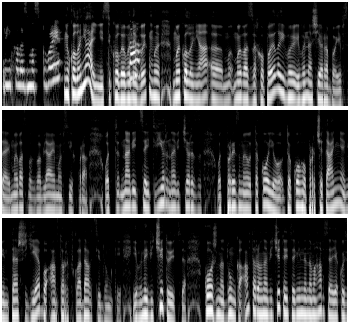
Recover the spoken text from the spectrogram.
приїхали з Москви. Ну, колоніальність, коли вони Так. ви ми, ми колоня, е, ми, вас захопили, і ви, і ви наші раби, і все, і ми вас позбавляємо всіх прав. От навіть цей твір, навіть через от призми от такої, такого прочитання, він теж є, бо автор вкладав ці думки, і вони відчитуються. Кожна думка автора вона відчитується. Він не намагався якось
